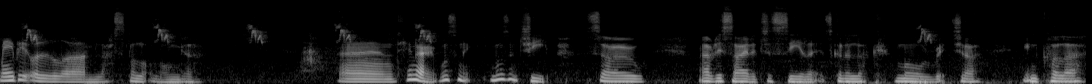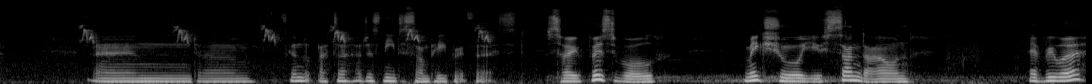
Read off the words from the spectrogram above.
maybe it will um, last a lot longer. And you know it wasn't it wasn't cheap. So I've decided to seal it. It's going to look more richer in colour and um, it's going to look better. I just need to sandpaper it first. So first of all, make sure you sand down everywhere.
